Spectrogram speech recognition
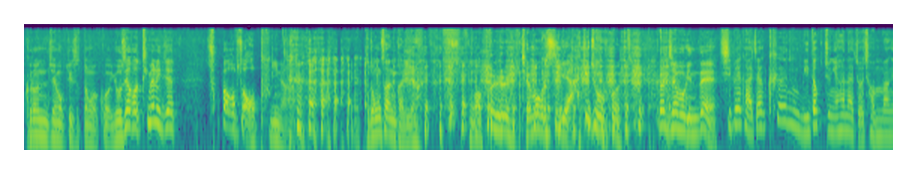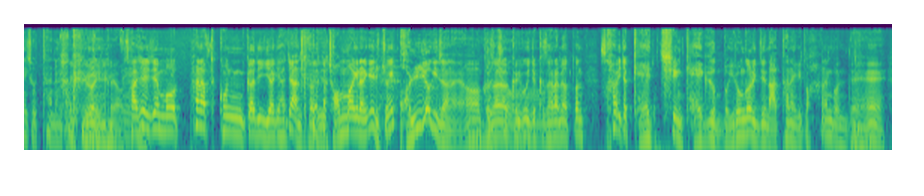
그런 제목도 있었던 것 같고. 요새 같으면 이제 숙박업소 어플이나 예, 부동산 관련 어플 제목으로 쓰기에 아주 좋은 그런 제목인데 집의 가장 큰 미덕 중에 하나죠. 전망이 좋다는 거. 그러니까요. 네. 사실 이제 뭐 파나프티콘까지 이야기하지 않더라도 전망이라는 게 일종의 권력이잖아요. 음, 그 그렇죠. 사람 그리고 이제 그 사람의 어떤 사회적 계층, 계급 뭐 이런 걸 이제 나타내기도 하는 건데 음.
